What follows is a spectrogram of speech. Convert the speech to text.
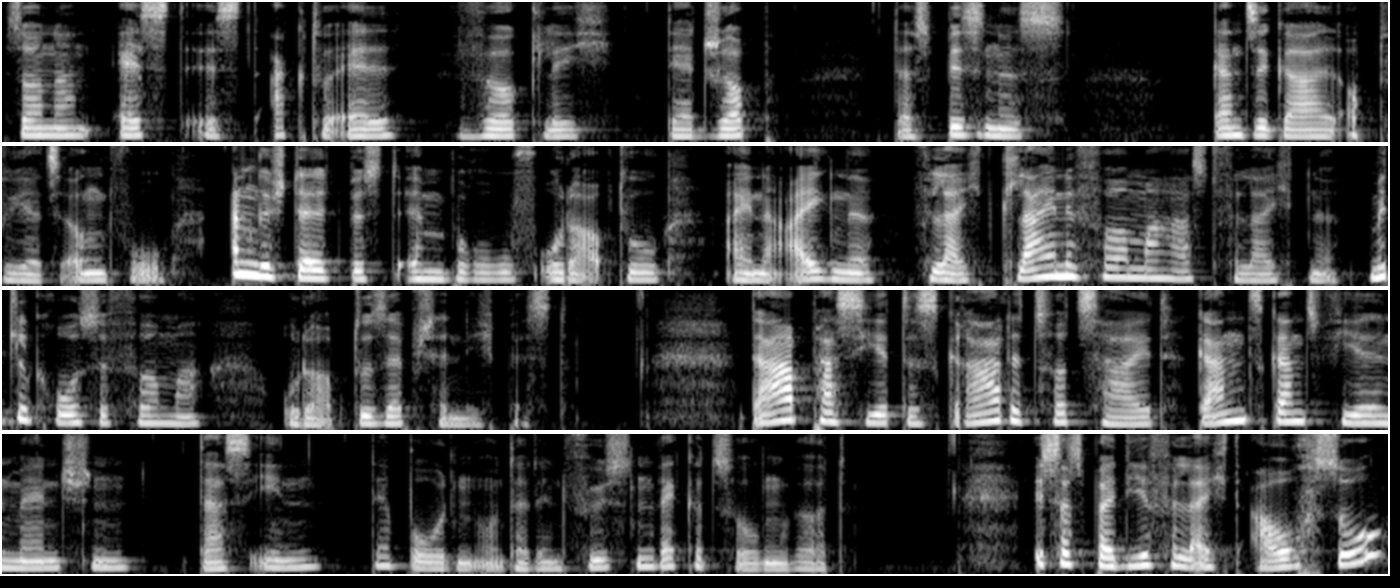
sondern es ist aktuell wirklich der Job, das Business, ganz egal, ob du jetzt irgendwo angestellt bist im Beruf oder ob du eine eigene, vielleicht kleine Firma hast, vielleicht eine mittelgroße Firma oder ob du selbstständig bist. Da passiert es gerade zur Zeit ganz, ganz vielen Menschen, dass ihnen der Boden unter den Füßen weggezogen wird. Ist das bei dir vielleicht auch so?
